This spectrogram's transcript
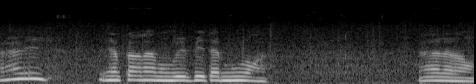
Allez, viens par là, mon bébé d'amour. Alors.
